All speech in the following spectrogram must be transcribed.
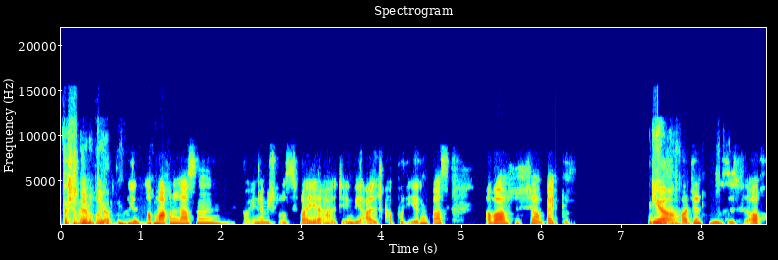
Das ich stimmt, ja. Ich noch machen lassen. Ich erinnere mich bloß, es war ja halt irgendwie alt, kaputt, irgendwas. Aber es ist ja weggegangen. Ja. Es ist auch,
